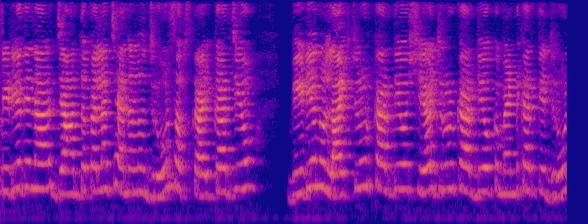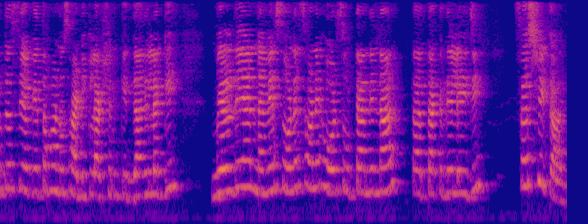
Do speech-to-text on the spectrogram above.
ਵੀਡੀਓ ਦੇ ਨਾਲ ਜਾਣ ਤੋਂ ਪਹਿਲਾਂ ਚੈਨਲ ਨੂੰ ਜਰੂਰ ਸਬਸਕ੍ਰਾਈਬ ਕਰ ਜਿਓ ਵੀਡੀਓ ਨੂੰ ਲਾਈਕ ਜਰੂਰ ਕਰ ਦਿਓ ਸ਼ੇਅਰ ਜਰੂਰ ਕਰ ਦਿਓ ਕਮੈਂਟ ਕਰਕੇ ਜਰੂਰ ਦੱਸਿਓ ਕਿ ਤੁਹਾਨੂੰ ਸਾਡੀ ਕਲੈਕਸ਼ਨ ਕਿੱਦਾਂ ਦੀ ਲੱਗੀ। ਮਿਲਦੇ ਆ ਨਵੇਂ ਸੋਹਣੇ ਸੋਹਣੇ ਹੋਰ ਸੂਟਾਂ ਦੇ ਨਾਲ, ਤਦ ਤੱਕ ਦੇ ਲਈ ਜੀ, ਸਤਿ ਸ਼੍ਰੀ ਅਕਾਲ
